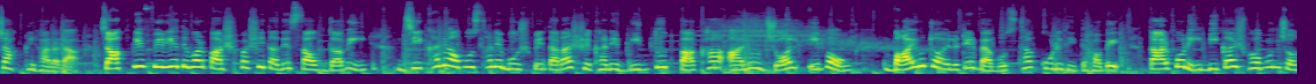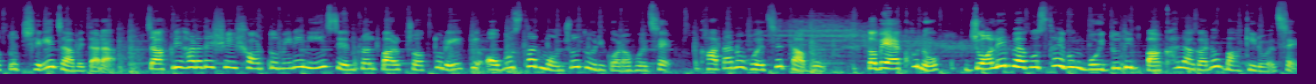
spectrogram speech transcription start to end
চাকরিহারারা। চাকরি ফিরিয়ে দেওয়ার পাশাপাশি তাদের সাফ দাবি, যেখানে অবস্থানে বসবে তারা সেখানে বিদ্যুৎ, পাখা, আলো, জল এবং বায়ু টয়লেটের ব্যবস্থা করে দিতে হবে। তারপরেই বিকাশ ভবন চত্বর ছেড়ে যাবে তারা। চাকরিহারাদের সেই শর্ত মেনে নিয়ে সেন্ট্রাল পার্ক চত্বরে একটি অবস্থান মঞ্চ তৈরি করা হয়েছে। খাটানো হয়েছে তাঁবু। তবে এখনও জলের ব্যবস্থা এবং বৈদ্যুতিক পাখা লাগানো বাকি রয়েছে।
